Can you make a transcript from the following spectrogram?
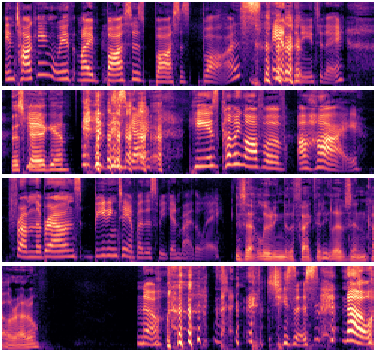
In talking with my boss's boss's boss, Anthony, today, this he- guy again? this guy, he is coming off of a high from the Browns beating Tampa this weekend, by the way. Is that alluding to the fact that he lives in Colorado? No. Jesus. No.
